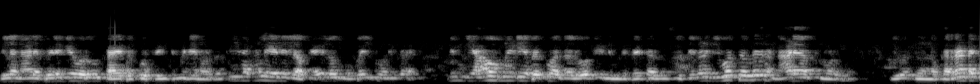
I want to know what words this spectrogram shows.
ಇಲ್ಲ ನಾಳೆ ಬೆಳಿಗ್ಗೆವರೆಗೂ ಕಾಯಬೇಕು ಪ್ರಿಂಟ್ ಮೀಡಿಯಾ ನೋಡಬೇಕು. ಈಗ ಅದೆಲ್ಲ ಏನಿಲ್ಲ. ಕೈಯಲ್ಲಿ ಒಂದು ಮೊಬೈಲ್ ಫೋನ್ ಇದ್ರೆ ನಿಮ್ಗೆ ಯಾವ ಮೀಡಿಯಾ ಬೇಕೋ ಅದ್ರಲ್ಲಿ ಹೋಗಿ ನಿಮ್ಗೆ ಬೇಕಾದ ಸುದ್ದಿಗಳನ್ನ ಇವತ್ತಲ್ಲದ್ರೆ ನಾಳೆ ಆದ್ರೂ ನೋಡಬಹುದು ಇವತ್ತು ನಮ್ಮ ಕರ್ನಾಟಕ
